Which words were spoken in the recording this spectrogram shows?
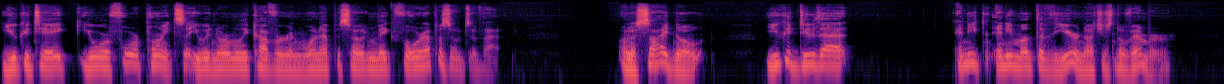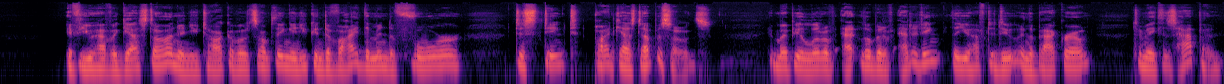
You could take your four points that you would normally cover in one episode and make four episodes of that. On a side note, you could do that any any month of the year, not just November. If you have a guest on and you talk about something and you can divide them into four distinct podcast episodes. It might be a little, of, a little bit of editing that you have to do in the background to make this happen.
